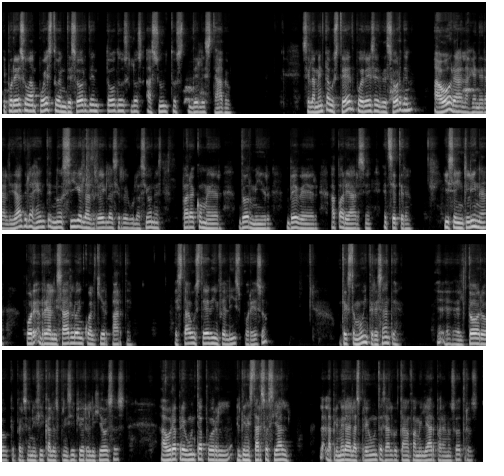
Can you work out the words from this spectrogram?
y por eso han puesto en desorden todos los asuntos del Estado. ¿Se lamenta usted por ese desorden? Ahora la generalidad de la gente no sigue las reglas y regulaciones para comer, dormir, beber, aparearse, etc. Y se inclina por realizarlo en cualquier parte. ¿Está usted infeliz por eso? Un texto muy interesante. Eh, el toro que personifica los principios religiosos ahora pregunta por el bienestar social. La, primera de las preguntas es algo tan familiar para nosotros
